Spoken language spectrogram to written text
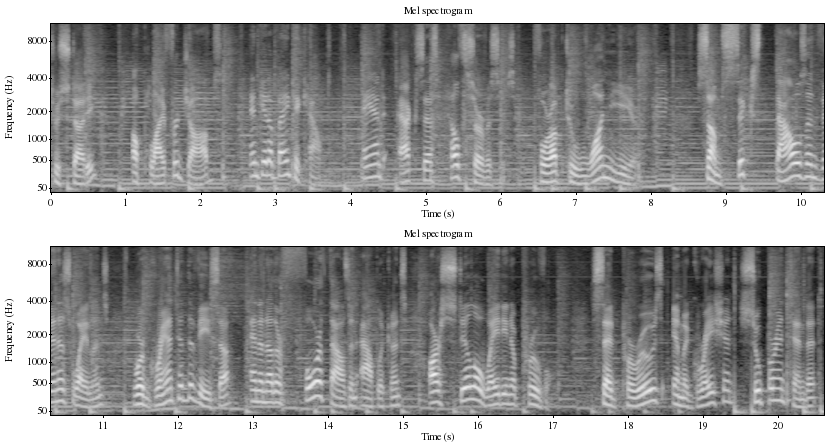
to study, apply for jobs, and get a bank account and access health services for up to one year. Some 6,000 Venezuelans were granted the visa and another 4,000 applicants are still awaiting approval, said Peru's Immigration Superintendent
